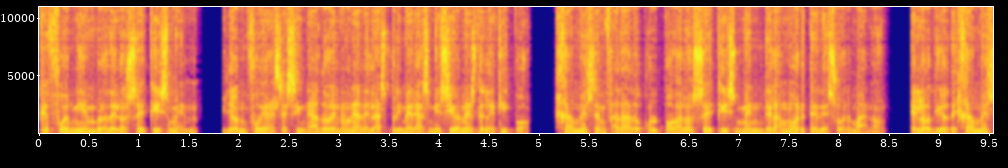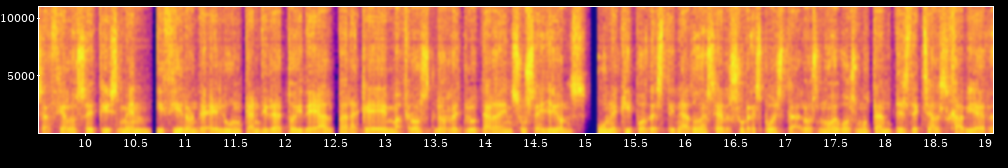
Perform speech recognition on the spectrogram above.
que fue miembro de los X-Men. John fue asesinado en una de las primeras misiones del equipo. James enfadado culpó a los X-Men de la muerte de su hermano. El odio de James hacia los X-Men hicieron de él un candidato ideal para que Emma Frost lo reclutara en sus Aliens, un equipo destinado a ser su respuesta a los nuevos mutantes de Charles Xavier.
